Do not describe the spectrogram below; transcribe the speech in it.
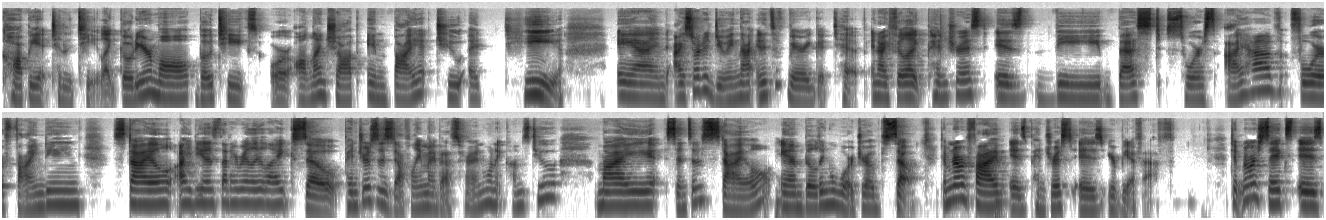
copy it to the T. Like go to your mall, boutiques, or online shop and buy it to a T. And I started doing that, and it's a very good tip. And I feel like Pinterest is the best source I have for finding style ideas that I really like. So, Pinterest is definitely my best friend when it comes to my sense of style and building a wardrobe. So, tip number five mm. is Pinterest is your BFF. Tip number six is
